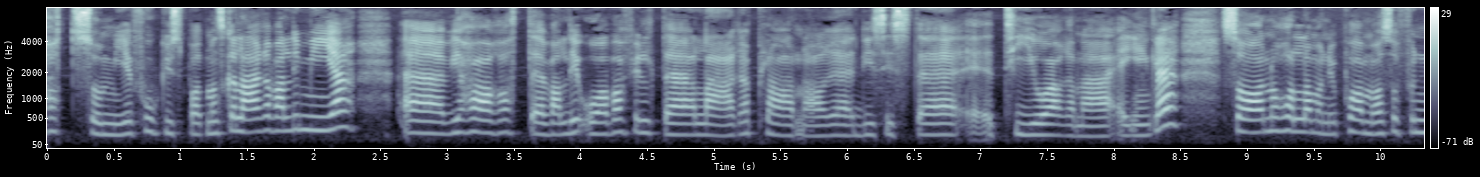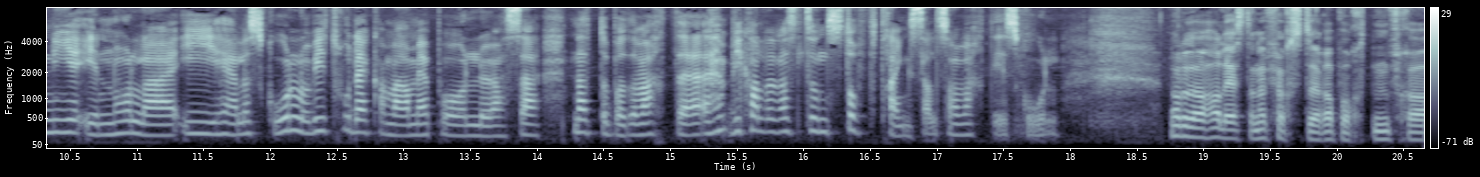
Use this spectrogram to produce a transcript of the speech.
hatt så mye fokus på at man skal lære veldig mye. Eh, vi har hatt eh, veldig overfylte læreplaner de siste ti årene, egentlig. Så nå holder man jo på med å fornye innholdet i hele skolen, og vi tror det kan være med på å løse nettopp at det har vært Vi kaller det nesten sånn stofftrengsel som har vært i skolen. Når du da har lest denne første rapporten fra,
